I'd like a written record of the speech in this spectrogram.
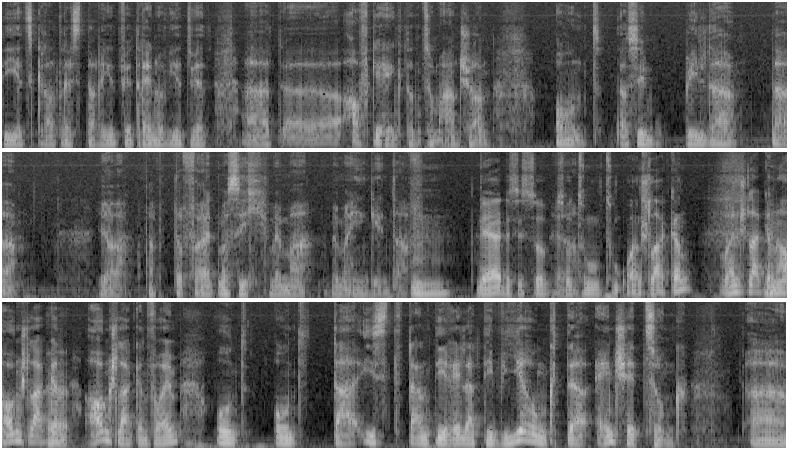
die jetzt gerade restauriert wird, renoviert wird, äh, äh, aufgehängt und zum Anschauen. Und das sind Bilder, da, ja, da, da freut man sich, wenn man, wenn man hingehen darf. Ja, das ist so, so zum, zum Ohrenschlackern. Ohrenschlackern, Augenschlackern, Augenschlackern vor allem. Und, und da ist dann die Relativierung der Einschätzung, äh,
